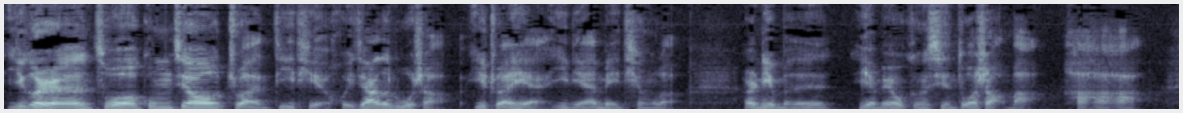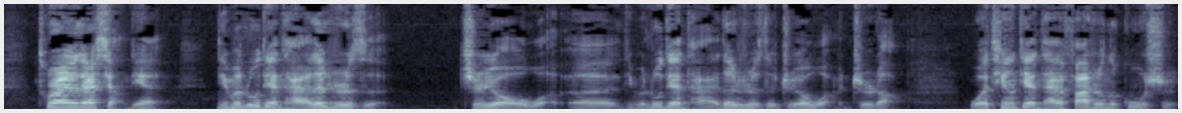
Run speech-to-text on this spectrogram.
一个人坐公交转地铁回家的路上，一转眼一年没听了，而你们也没有更新多少吧，哈哈哈突然有点想念你们录电台的日子，只有我呃，你们录电台的日子只有我们知道，我听电台发生的故事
